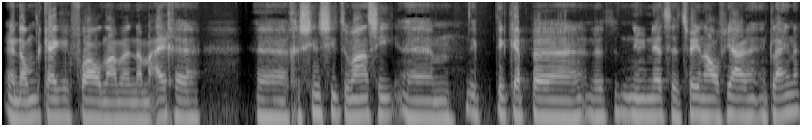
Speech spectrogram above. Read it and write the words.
en dan kijk ik vooral naar mijn, naar mijn eigen eh, gezinssituatie. Ehm, ik, ik heb eh, nu net eh, 2,5 jaar een kleine.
